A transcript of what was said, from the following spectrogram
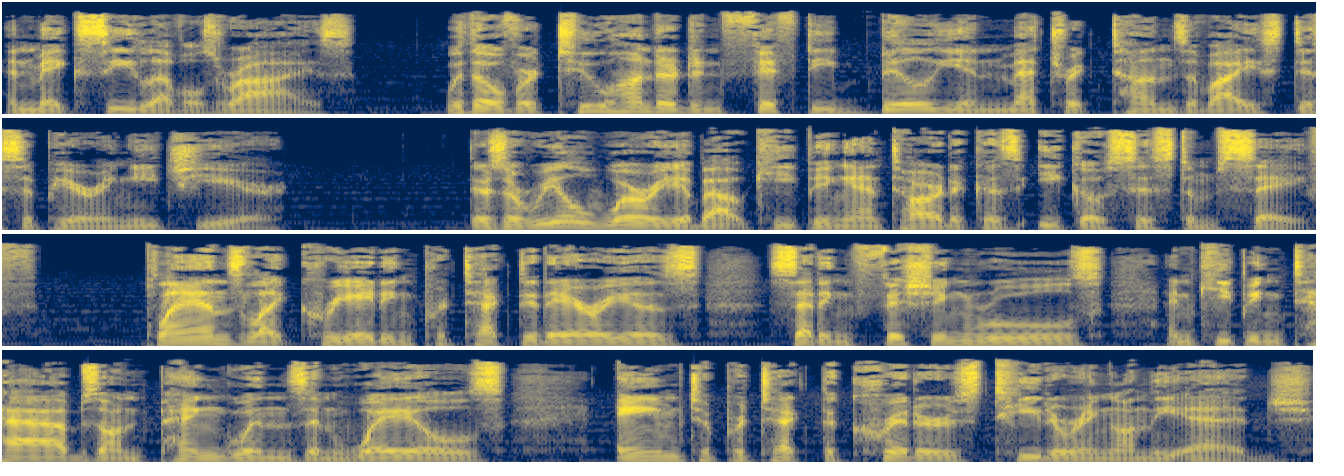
and make sea levels rise. With over 250 billion metric tons of ice disappearing each year, there's a real worry about keeping Antarctica's ecosystem safe. Plans like creating protected areas, setting fishing rules, and keeping tabs on penguins and whales aim to protect the critters teetering on the edge.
